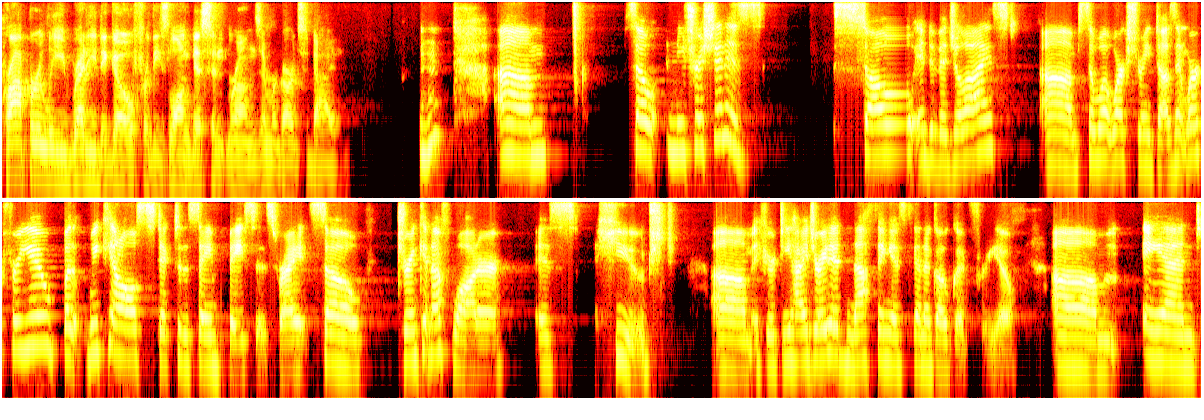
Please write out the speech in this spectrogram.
properly ready to go for these long distance runs in regards to dieting Um, so nutrition is so individualized. Um, so what works for me doesn't work for you, but we can all stick to the same basis, right? So drink enough water is huge. Um, if you're dehydrated, nothing is going to go good for you. Um, and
